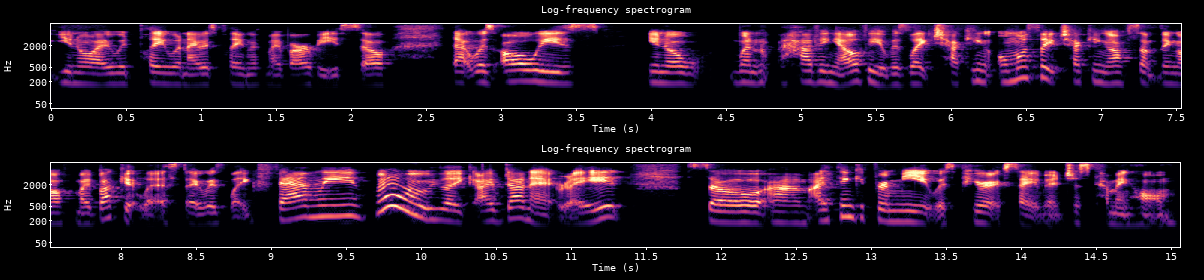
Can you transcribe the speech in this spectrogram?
you know, I would play when I was playing with my Barbies. So that was always, you know, when having Alfie, it was like checking, almost like checking off something off my bucket list. I was like, family, woo, like I've done it, right? So um, I think for me, it was pure excitement just coming home.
